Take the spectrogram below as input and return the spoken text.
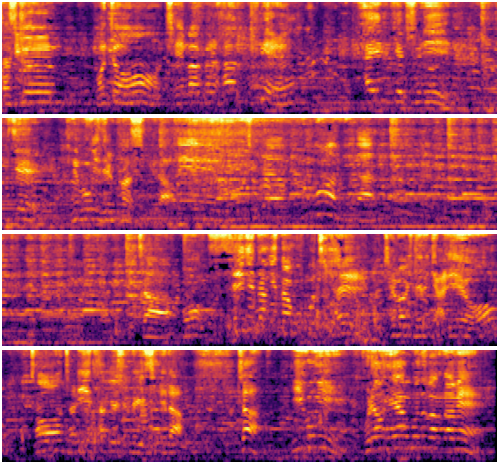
자, 지금 먼저 제막을 한 후에 타임 캡슐이 이제 개봉이 될 것 같습니다. 네, 어, 정말 자, 뭐, 세개 당긴다고 뭐 잘 제막이 되는 게 아니에요. 천천히 당겨주시면 되겠습니다. 자, 2022 불영해양모드 박람회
